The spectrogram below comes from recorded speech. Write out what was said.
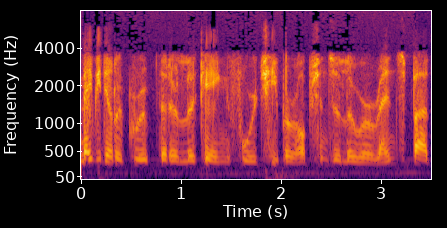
maybe not a group that are looking for cheaper options or lower rents, but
